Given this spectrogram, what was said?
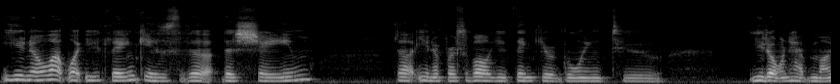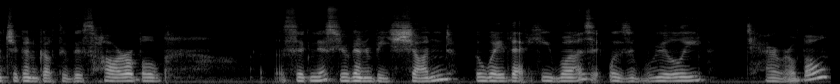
you know what? What you think is the the shame. The you know, first of all, you think you're going to, you don't have much. You're going to go through this horrible sickness. You're going to be shunned the way that he was. It was really terrible.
